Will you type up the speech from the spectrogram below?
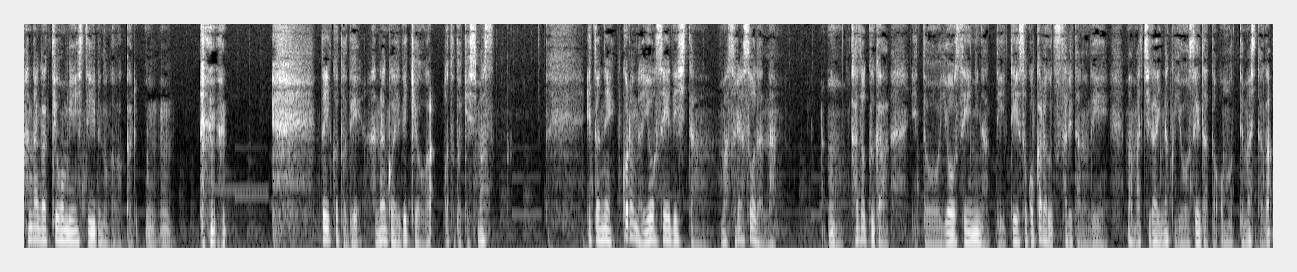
鼻が共鳴しているのがわかる。うんうん。ということで、鼻声で今日はお届けします。えっとね、コロナ陽性でした。まあ、そりゃそうだな。うん、家族が、えっと、陽性になっていて、そこから移されたので、まあ、間違いなく陽性だと思ってましたが、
